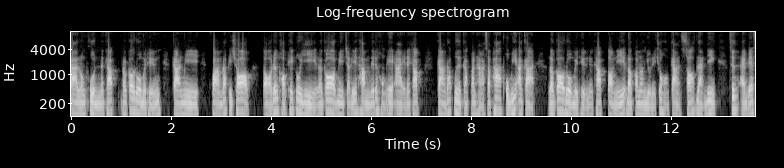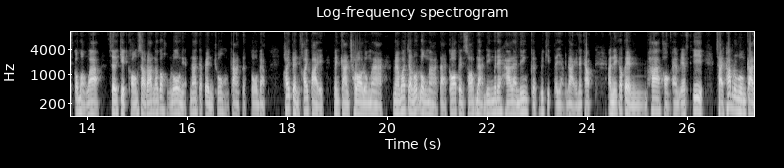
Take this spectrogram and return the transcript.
การลงทุนนะครับแล้วก็รวมไปถึงการมีความรับผิดชอบต่อเรื่องของเทคโนโลยี แล้วก็มีจริยธรรมในเรื่องของ AI นะครับการรับมือกับปัญหาสภาพภูมิอากาศ แล้วก็รวมไปถึงนะครับตอนนี้เรากำลังอยู่ในช่วงของการ soft landing ซึ่ง IMF ก็มองว่าเศรษฐกิจของสหรัฐแล้วก็ของโลกเนี่ยน่าจะเป็นช่วงของการเติบโตแบบ ค่อยเป็นค่อยไป เป็นการชะลอลงมา แม้ว่าจะลดลงมา แต่ก็เป็น soft landing ไม่ได้ hard landing เกิดวิกฤตแต่อย่างใดนะครับ อันนี้ก็เป็นภาพของ MF ที่ฉายภาพรวมๆกัน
